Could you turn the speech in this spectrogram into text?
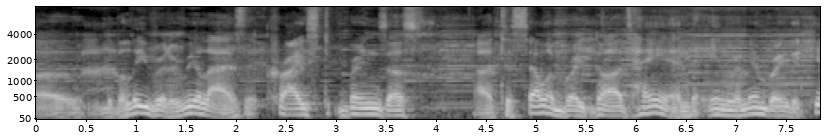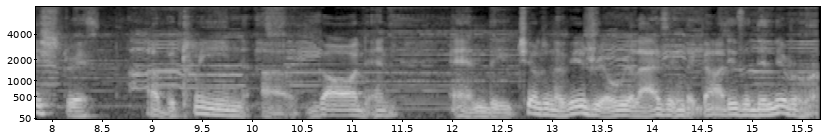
uh, the believer to realize that Christ brings us uh, to celebrate God's hand in remembering the history uh, between uh, God and and the children of Israel, realizing that God is a deliverer.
